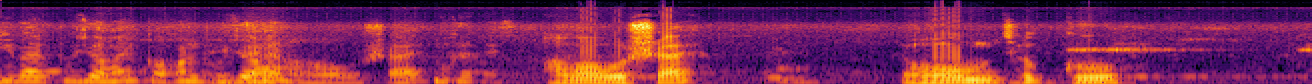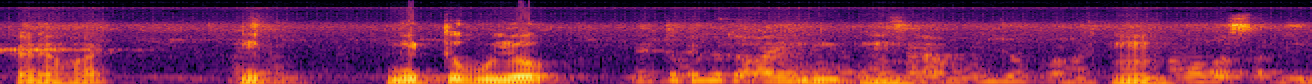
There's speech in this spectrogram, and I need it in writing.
কি বার পুজো হয়? কখন পুজো হয়? অমাবস্যায়। মুখের কাছে। অমাবস্যায় হোম যজ্ঞ এখানে হয়। নিত- নিত্য পুজো। নিত্য পুজো তো হয় হুম। হয়। অমাবস্যার দিন।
